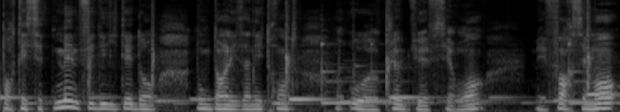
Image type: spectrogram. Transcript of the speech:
porter cette même fidélité dans, donc dans les années 30 au euh, club du FC Rouen. Mais forcément,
